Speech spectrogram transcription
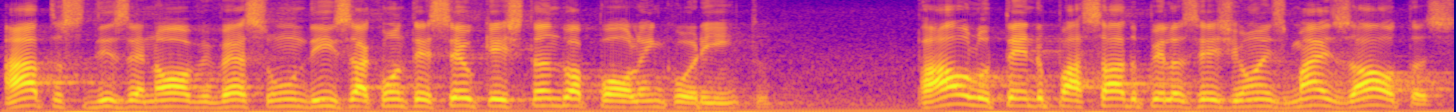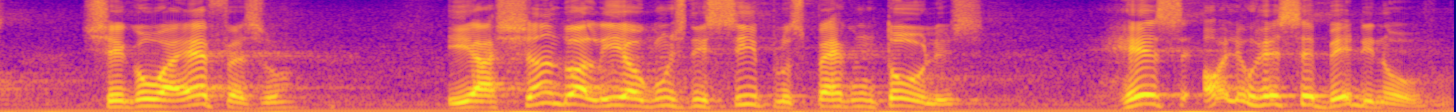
Atos 19, verso 1 diz: Aconteceu que estando Apolo em Corinto, Paulo, tendo passado pelas regiões mais altas, chegou a Éfeso e, achando ali alguns discípulos, perguntou-lhes: Olha o receber de novo.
